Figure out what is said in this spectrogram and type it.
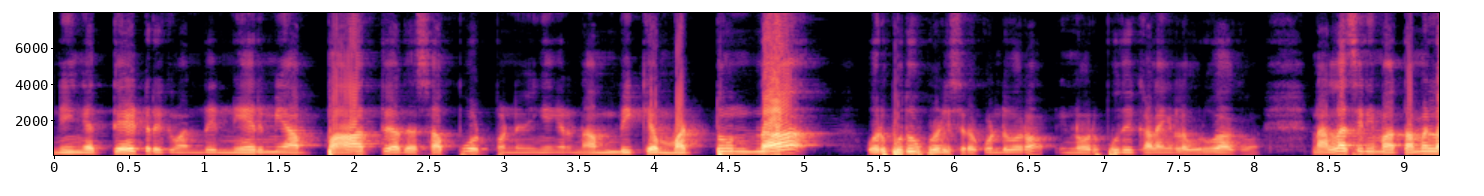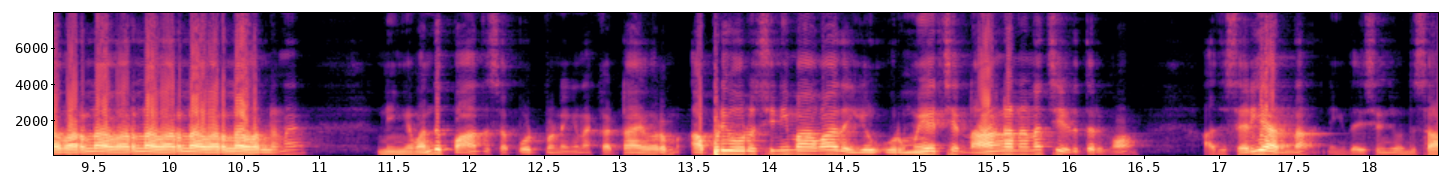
நீங்கள் தேட்டருக்கு வந்து நேர்மையாக பார்த்து அதை சப்போர்ட் பண்ணுவீங்கிற நம்பிக்கை மட்டும்தான் ஒரு புது ப்ரொடியூசரை கொண்டு வரோம் இன்னொரு புது கலைஞர்களை உருவாக்கும் நல்ல சினிமா தமிழில் வரல வரல வரல வரல வரலன்னு நீங்கள் வந்து பார்த்து சப்போர்ட் பண்ணீங்கன்னா கட்டாயம் வரும். அப்படி ஒரு சினிமாவாக அதை ஒரு முயற்சியை நாங்கள் நினச்சி எடுத்திருக்கோம். அது சரியாக இருந்தால் நீங்கள் தயவு செஞ்சு வந்து சா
